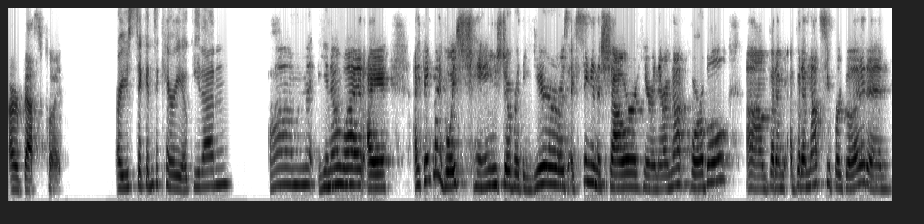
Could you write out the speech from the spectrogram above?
are best put. Are you sticking to karaoke then? Um, you know what? I I think my voice changed over the years. I sing in the shower here and there. I'm not horrible, um, but I'm but I'm not super good. And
